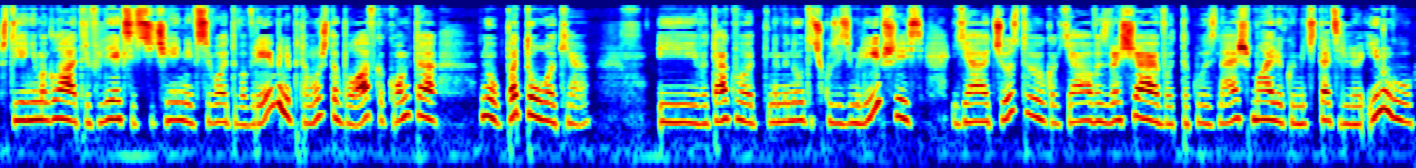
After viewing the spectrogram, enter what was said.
что я не могла отрефлексить в течение всего этого времени, потому что была в каком-то, ну, потоке. И вот так вот, на минуточку заземлившись, я чувствую, как я возвращаю вот такую, знаешь, маленькую мечтательную Ингу,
